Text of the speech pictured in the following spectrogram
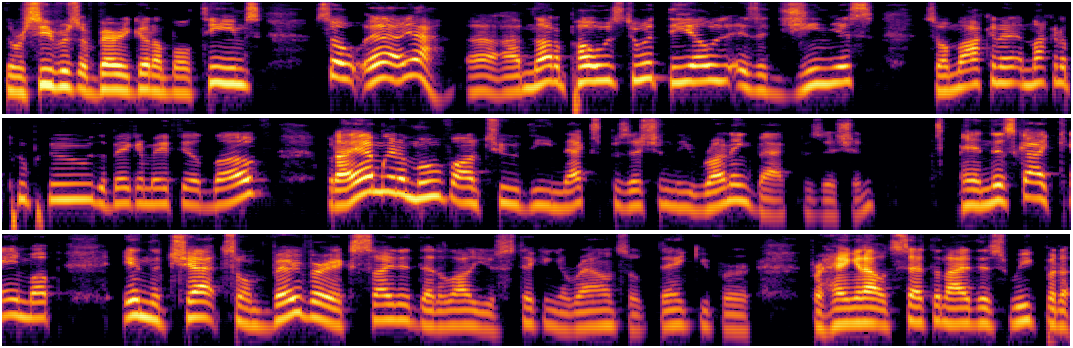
The receivers are very good on both teams. So yeah, yeah, uh, I'm not opposed to it. Theo is a genius, so I'm not gonna I'm not gonna poo poo the Baker Mayfield love, but I am gonna move on to the next position, the running back position. And this guy came up in the chat, so I'm very, very excited that a lot of you are sticking around. So thank you for for hanging out with Seth and I this week. But uh,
